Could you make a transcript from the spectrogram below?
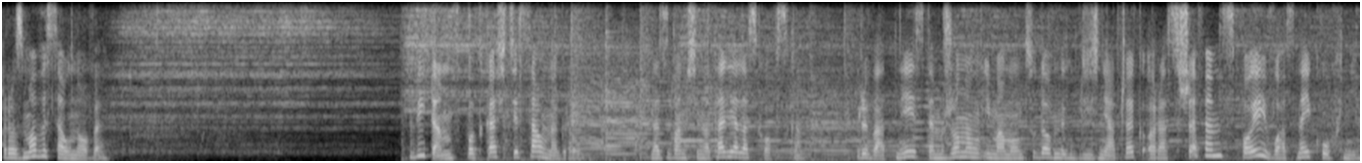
Rozmowy saunowe. Witam w podcaście Sauna Grow. Nazywam się Natalia Laskowska. Prywatnie jestem żoną i mamą cudownych bliźniaczek oraz szefem swojej własnej kuchni.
